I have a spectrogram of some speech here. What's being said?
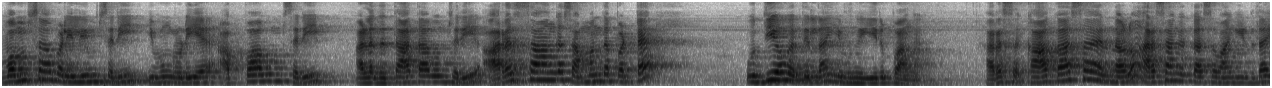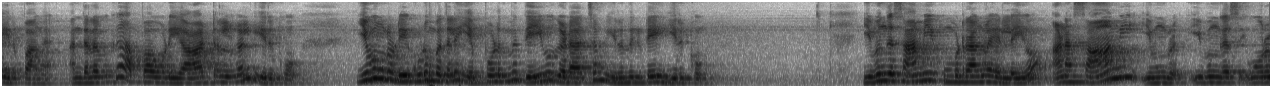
வம்சாவளியிலும் சரி இவங்களுடைய அப்பாவும் சரி அல்லது தாத்தாவும் சரி அரசாங்க சம்பந்தப்பட்ட உத்தியோகத்தில் தான் இவங்க இருப்பாங்க. அரச கா காசாக இருந்தாலும் அரசாங்க காசை வாங்கிட்டு தான் இருப்பாங்க. அந்தளவுக்கு அப்பாவுடைய ஆற்றல்கள் இருக்கும். இவங்களுடைய குடும்பத்தில் எப்பொழுதுமே தெய்வ கடாச்சம் இருந்துக்கிட்டே இருக்கும். இவங்க சாமியை கும்பிடுறாங்களோ இல்லையோ ஆனால் சாமி இவங்க இவங்க ஒரு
